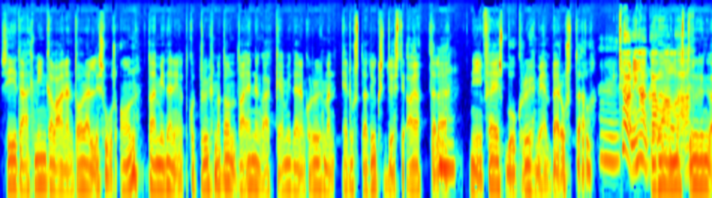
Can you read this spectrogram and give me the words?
siitä, että minkälainen todellisuus on, tai miten jotkut ryhmät on, tai ennen kaikkea miten joku ryhmän edustajat yksityisesti ajattelee, Mm. niin Facebook-ryhmien perusteella. Mm. Se on ihan Ja tämä on kamalaa.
